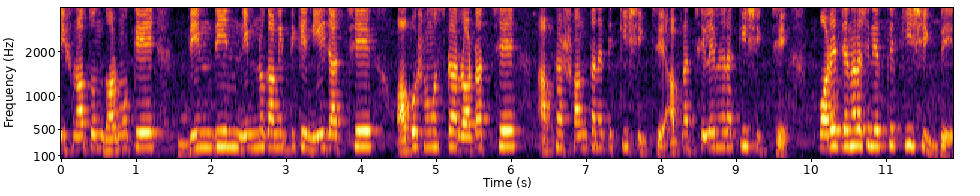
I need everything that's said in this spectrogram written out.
এই সনাতন ধর্মকে দিন দিন নিম্নগামীর দিকে নিয়ে যাচ্ছে, অপসংস্কার রটাচ্ছে আপনার সন্তান এতে কী শিখছে? আপনার ছেলেমেয়েরা কী শিখছে? পরের জেনারেশন এর থেকে কী শিখবে?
